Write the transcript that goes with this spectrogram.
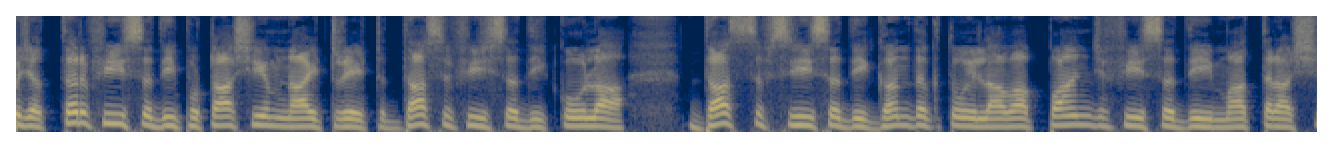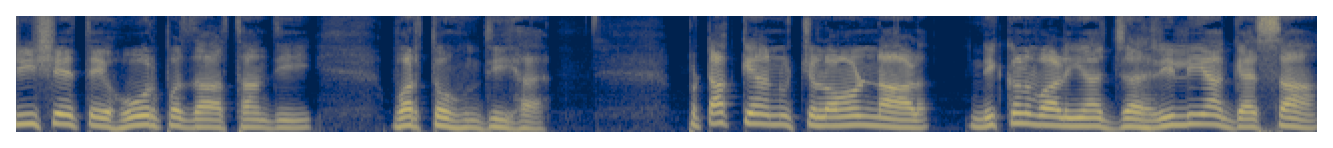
75% ਦੀ ਪੋਟਾਸ਼ੀਅਮ ਨਾਈਟ੍ਰੇਟ 10% ਦੀ ਕੋਲਾ 10% ਦੀ ਗੰਧਕ ਤੋਂ ਇਲਾਵਾ 5% ਦੀ ਮਾਤਰਾ ਸ਼ੀਸ਼ੇ ਤੇ ਹੋਰ ਪਦਾਰਥਾਂ ਦੀ ਵਰਤੋਂ ਹੁੰਦੀ ਹੈ। ਪਟਾਕਿਆਂ ਨੂੰ ਚਲਾਉਣ ਨਾਲ ਨਿਕਲਣ ਵਾਲੀਆਂ ਜ਼ਹਿਰੀਲੀਆਂ ਗੈਸਾਂ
